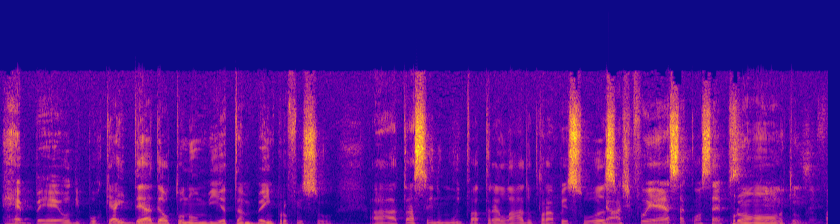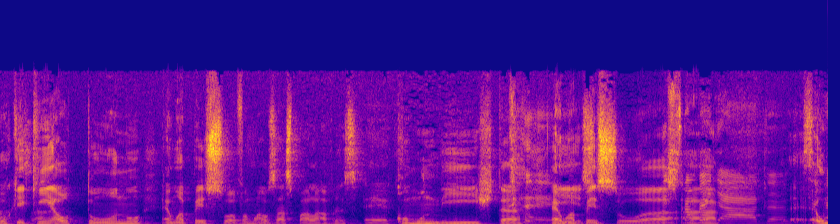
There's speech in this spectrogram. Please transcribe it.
rebelde, porque a ideia de autonomia também, professor, está sendo muito atrelado para pessoas Eu acho que foi essa a concepção. Pronto. que Porque quem é autônomo é uma pessoa, vamos lá usar as palavras, é comunista, é, uma Isso. pessoa. ah, Estrambelhada, é um-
